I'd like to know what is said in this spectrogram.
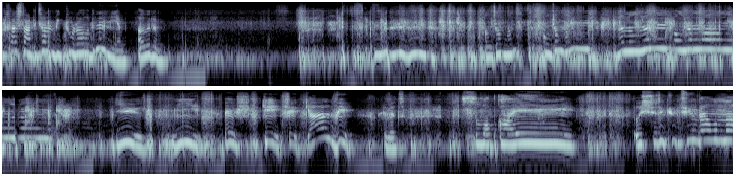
Arkadaşlar bir tane Victor alabilir miyim? Alırım. Alacağım lan. Alacağım lan. Geldi. Evet. Slop ay. Aşırı kötüyüm ben bunda.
